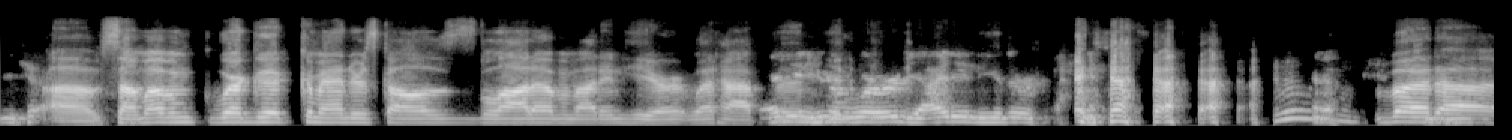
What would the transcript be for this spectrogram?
Yeah. Um, some of them were good commander's calls. A lot of them I didn't hear what happened. I didn't hear a word. Yeah, I didn't either. but mm-hmm. uh,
